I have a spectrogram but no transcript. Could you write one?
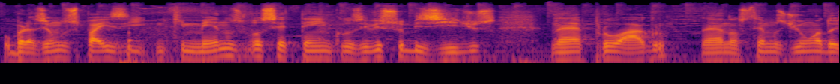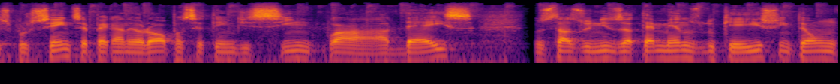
O Brasil é um dos países em que menos você tem, inclusive, subsídios né, para o agro. Né? Nós temos de 1 a 2%. Você pega na Europa, você tem de 5 a 10%. Nos Estados Unidos, até menos do que isso, então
